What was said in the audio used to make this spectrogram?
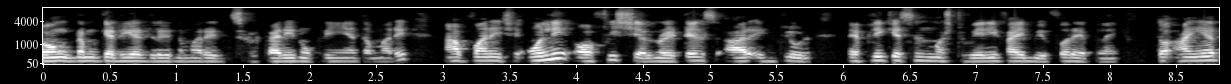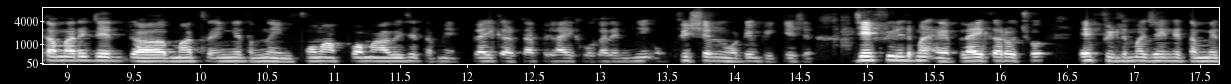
લોંગ ટર્મ કરિયર એટલે તમારે સરકારી નોકરી અહીંયા તમારે આપવાની છે. Only official details are include application must verify before apply તો અહીંયા તમારી જે માત્ર અહીંયા તમને ઇન્ફોર્મ આપવામાં આવે છે, તમે એપ્લાય કરતા પહેલા એક વખત એમની ઓફિશિયલ નોટિફિકેશન જે ફિલ્ડમાં એપ્લાય કરો છો, એ ફિલ્ડમાં જઈને તમે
